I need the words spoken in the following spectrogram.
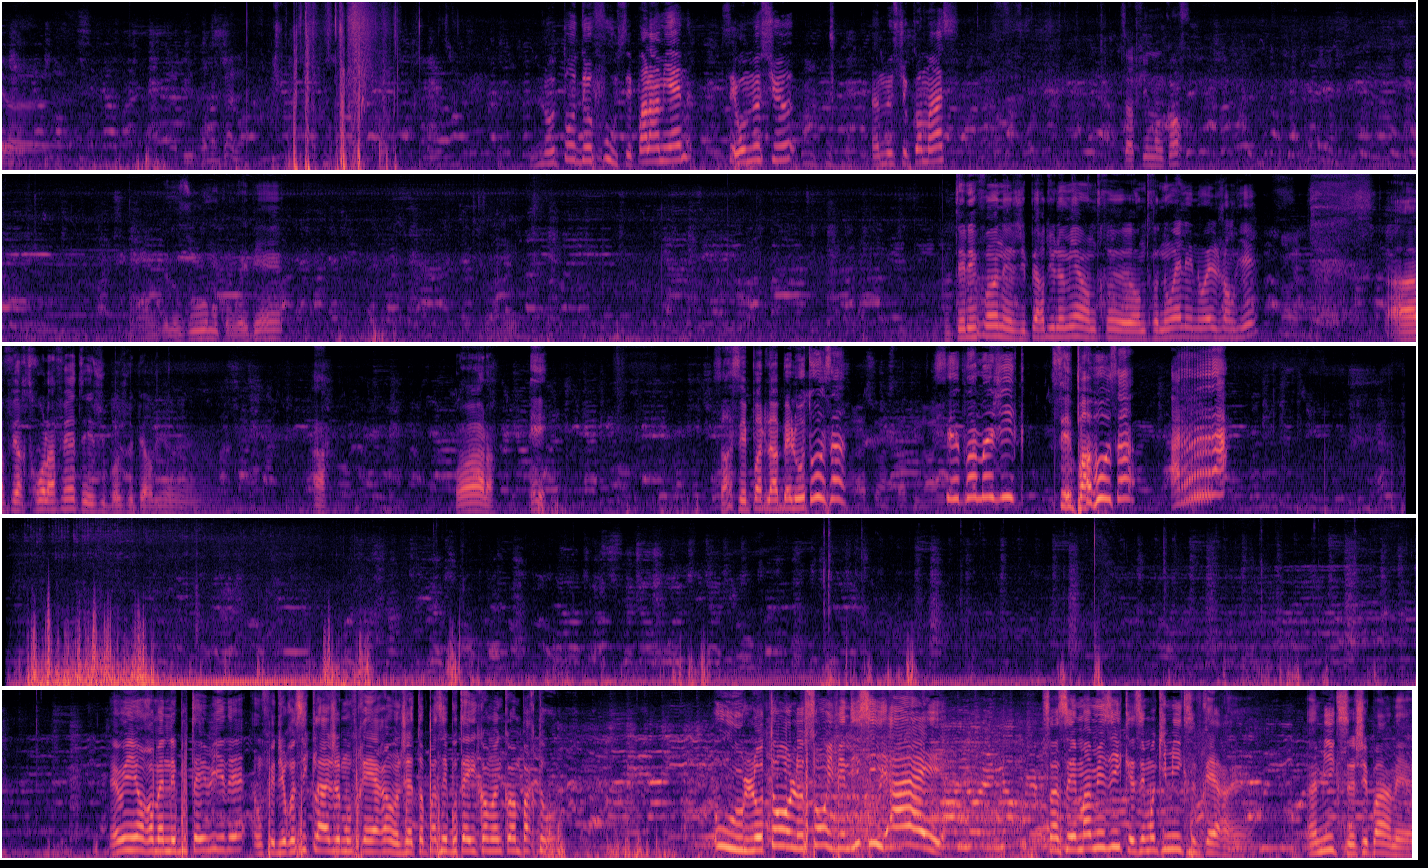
Euh, L'auto de fou, c'est pas la mienne, c'est au monsieur. Un monsieur comme As. Ça filme encore. On le zoom, qu'on voit bien. Le téléphone, j'ai perdu le mien entre, entre Noël et Noël janvier. À faire trop la fête et je, bon, je l'ai perdu. Ah. Voilà. Et ça c'est pas de la belle auto ça C'est pas magique C'est pas beau ça Et eh oui, on ramène les bouteilles vides, on fait du recyclage mon frère, on jette pas ces bouteilles comme un con partout. Ouh, l'auto, le son, il vient d'ici. Aïe Ça, c'est ma musique, c'est moi qui mixe, frère. Un mix, je sais pas, mais...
